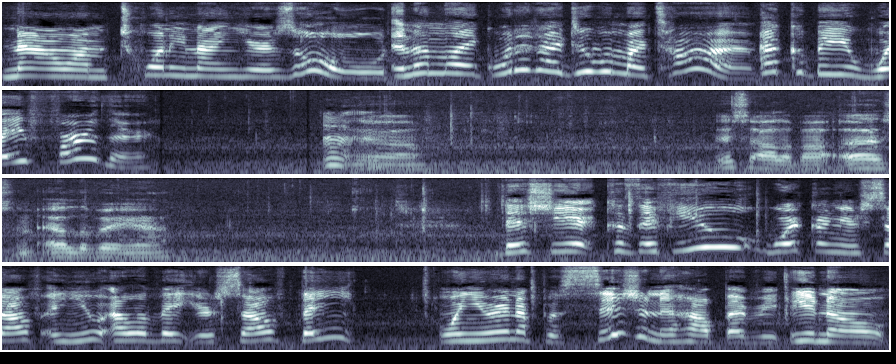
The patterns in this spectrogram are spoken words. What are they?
now I'm 29 years old, and I'm like, what did I do with my time? I could be way further. Mm-mm. Yeah. It's all about us and elevating. This year, because if you work on yourself and you elevate yourself, then when you're in a position to help every you know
